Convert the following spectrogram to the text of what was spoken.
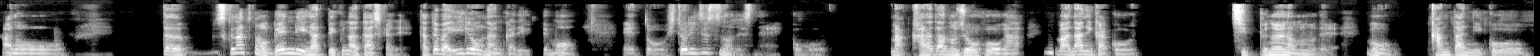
あの、ただ、少なくとも便利になっていくのは確かで、例えば医療なんかで言っても、えっと、一人ずつのですね、こう、まあ、体の情報が、まあ、何かこう、チップのようなもので、もう簡単にこう、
